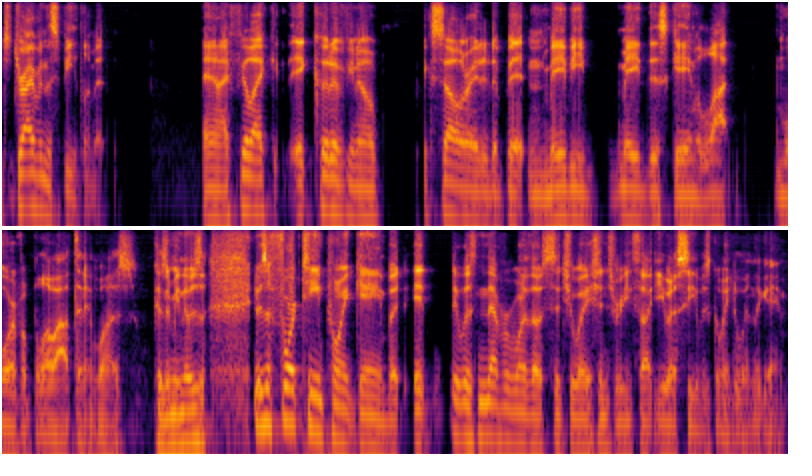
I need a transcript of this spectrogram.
driving the speed limit, and I feel like it could have, you know, accelerated a bit and maybe made this game a lot more of a blowout than it was because I mean it was it was a 14 point game, but it it was never one of those situations where you thought USC was going to win the game.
